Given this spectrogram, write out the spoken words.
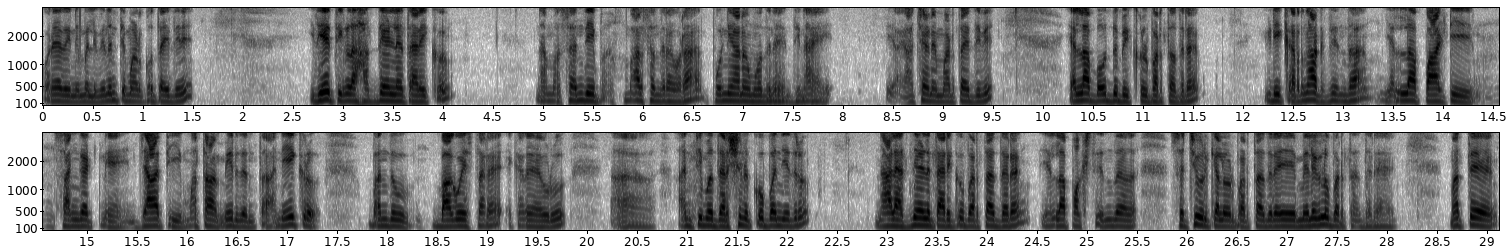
ಕೊನೆಯದಾಗಿ ನಿಮ್ಮಲ್ಲಿ ವಿನಂತಿ ಮಾಡ್ಕೋತಾ ಇದ್ದೀನಿ. ಇದೇ ತಿಂಗಳ ಹದಿನೇಳನೇ ತಾರೀಕು, ನಮ್ಮ ಸಂದೀಪ್ ಮಾರಸಂದ್ರ ಅವರ ಪುಣ್ಯಾನುಮೋದನೆ ದಿನ ಆಚರಣೆ ಮಾಡ್ತಾ ಇದ್ದೀವಿ. ಎಲ್ಲ ಬೌದ್ಧ ಬಿಕ್ಕುಗಳು ಬರ್ತಿದ್ರೆ ಇಡೀ ಕರ್ನಾಟಕದಿಂದ ಎಲ್ಲ ಪಾರ್ಟಿ, ಸಂಘಟನೆ, ಜಾತಿ, ಮತ ಮೀರಿದಂಥ ಅನೇಕರು ಬಂದು ಭಾಗವಹಿಸ್ತಾರೆ. ಯಾಕಂದರೆ ಅವರು ಅಂತಿಮ ದರ್ಶನಕ್ಕೂ ಬಂದಿದ್ದರು ನಾಳೆ ಹದಿನೇಳನೇ ತಾರೀಕು ಬರ್ತಾ ಇದ್ದಾರೆ. ಎಲ್ಲ ಪಕ್ಷದಿಂದ ಸಚಿವರು ಕೆಲವರು ಬರ್ತಾ ಇದ್ದಾರೆ, ಎಂ ಎಲ್ ಬರ್ತಾ ಇದ್ದಾರೆ. ಮತ್ತು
